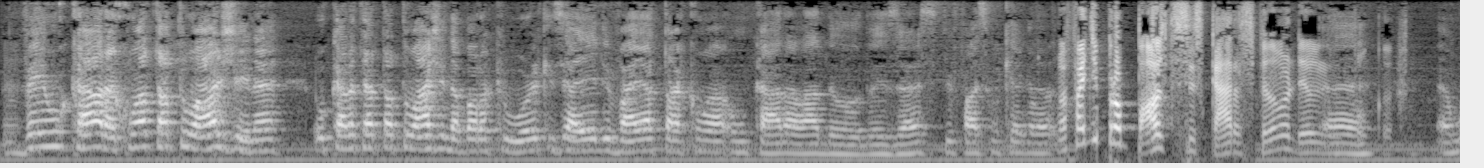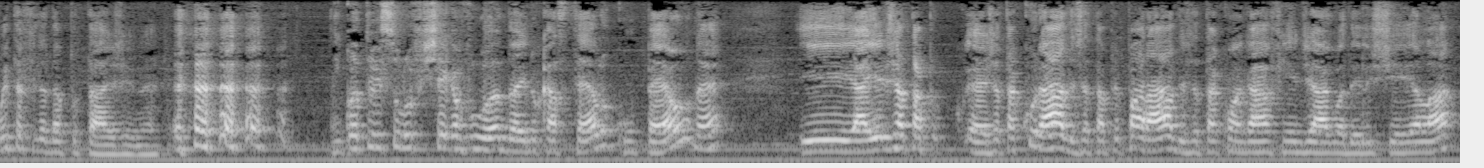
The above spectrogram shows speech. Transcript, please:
Vem um cara com a tatuagem, né? O cara tem a tatuagem da Baroque Works e aí ele vai e ataca uma- um cara lá do, do exército e faz com que a galera. Mas faz de propósito esses caras, pelo amor de Deus. É. um pouco. É muita filha da putagem, né? Enquanto isso, o Luffy chega voando aí no castelo com o Pel, né? E aí ele já tá, é, já tá curado, já tá preparado, já tá com a garrafinha de água dele cheia lá.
